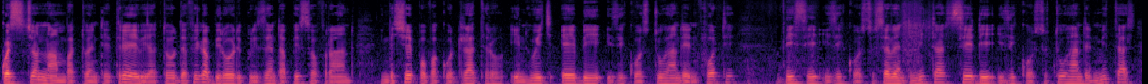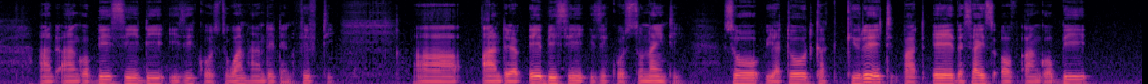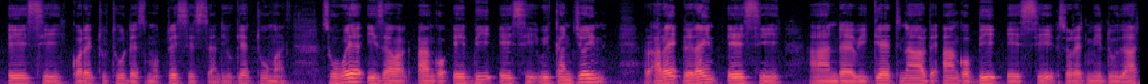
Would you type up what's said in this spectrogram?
Question number 23, we are told the figure below represent a piece of land in the shape of a quadrilateral in which AB is equals to 240, BC is equals to 70 meters, CD is equals to 200 meters, and angle BCD is equals to 150. Uh, and uh, ABC is equals to 90. So we are told calculate part A the size of angle BAC correct to two decimal places and you get two marks. So where is our angle ABAC? We can join the line AC and uh, we get now the angle BAC. So let me do that.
